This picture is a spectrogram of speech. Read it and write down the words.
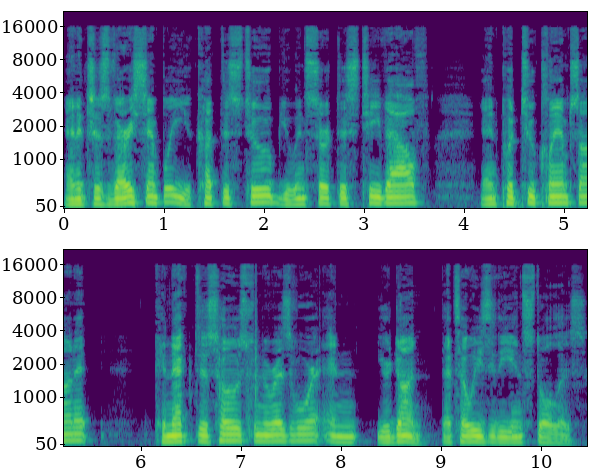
And it's just very simply, you cut this tube, you insert this T-valve, and put two clamps on it, connect this hose from the reservoir, and you're done. That's how easy the install is.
